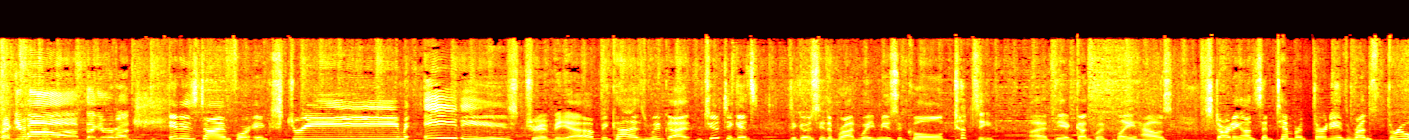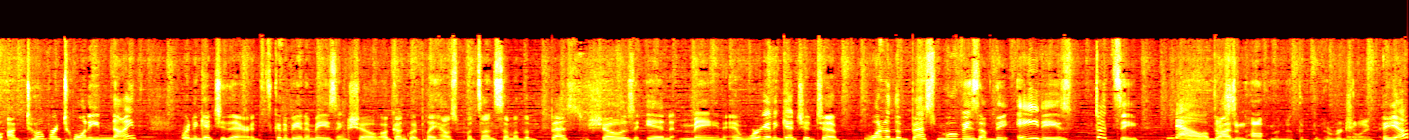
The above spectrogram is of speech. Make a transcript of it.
Thank you, Bob. Thank you very much. It is time for Extreme 80s trivia because we've got two tickets to go see the Broadway musical Tootsie at the Ogunquit Playhouse starting on September 30th, runs through October 29th. We're going to get you there. It's going to be an amazing show. Ogunquit Playhouse puts on some of the best shows in Maine, and we're going to get you to one of the best movies of the 80s, Tootsie. Now, a Broad- Dustin Hoffman at the originally. Yep.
